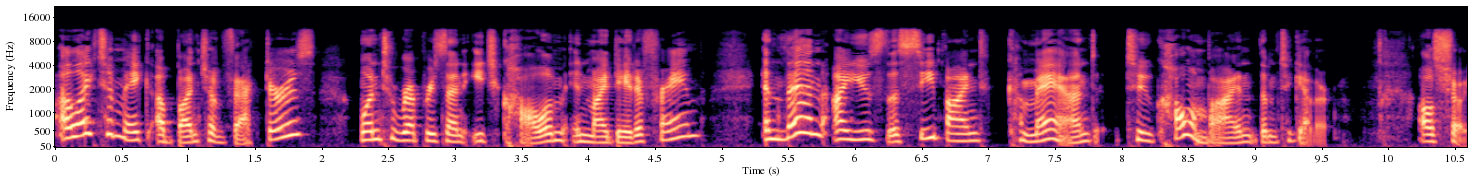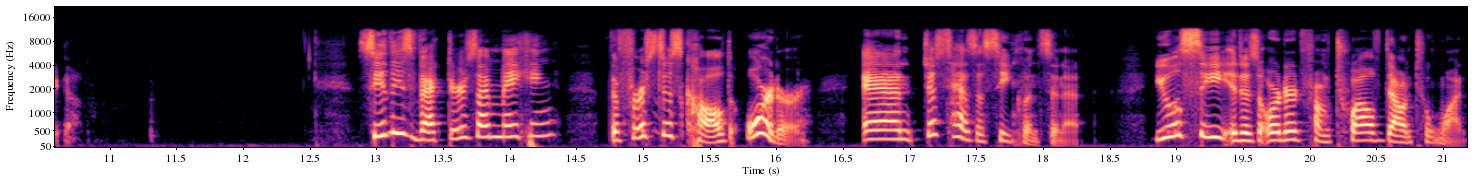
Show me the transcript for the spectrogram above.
I like to make a bunch of vectors, one to represent each column in my data frame, and then I use the cbind command to column bind them together. I'll show you. See these vectors I'm making? The first is called order and just has a sequence in it. You will see it is ordered from 12 down to 1.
